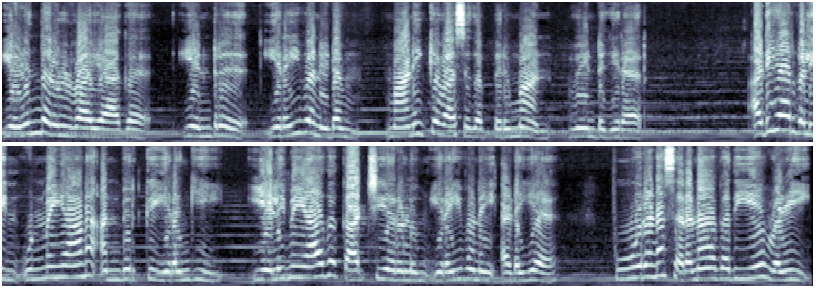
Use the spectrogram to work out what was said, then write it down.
எழுந்தருள்வாயாக என்று இறைவனிடம் மாணிக்கவாசக பெருமான் வேண்டுகிறார். அடியார்களின் உண்மையான அன்பிற்கு இறங்கி எளிமையாக காட்சியருளும் இறைவனை அடைய பூரண சரணாகதியே வழி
